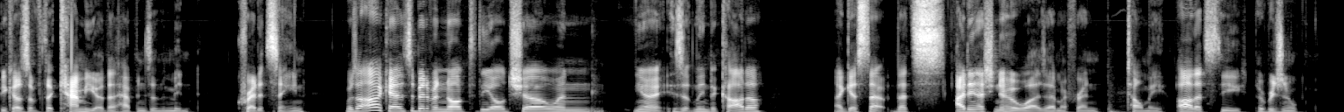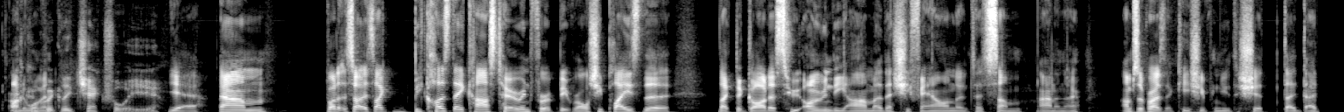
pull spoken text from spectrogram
because of the cameo that happens in the mid credit scene. It was like, oh, okay, it's a bit of a nod to the old show. And, you know, is it Lynda Carter? I guess that that's. I didn't actually know who it was. I had my friend tell me, oh, that's the original I Wonder can Woman. quickly check for you. Yeah. Um, but so it's like because they cast her in for a bit role, she plays the like the goddess who owned the armor that she found. It's some I don't know. I'm surprised that Keisha knew the shit. I, I,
